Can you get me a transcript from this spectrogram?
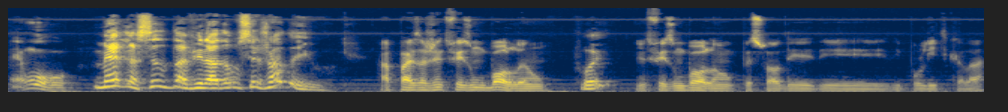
É um horror. Mega sendo da virada, você joga, Igor? Rapaz, a gente fez um bolão. Foi? A gente fez um bolão, o pessoal de, de, de, política lá.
